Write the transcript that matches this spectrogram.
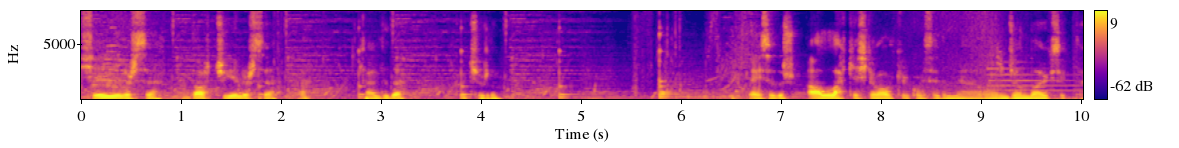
Şey gelirse, dartçı gelirse. Heh, geldi de kaçırdım. Neyse dur. Allah keşke Valkyrie koysaydım ya. Onun canı daha yüksekti.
